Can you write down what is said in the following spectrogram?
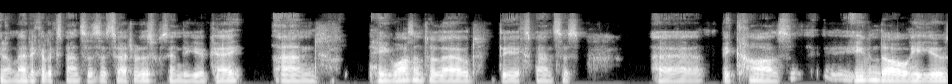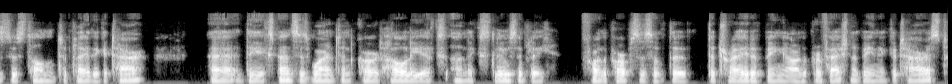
you know, medical expenses, etc. This was in the UK, and he wasn't allowed the expenses uh, because even though he used his thumb to play the guitar, uh, the expenses weren't incurred wholly ex- and exclusively for the purposes of the the trade of being or the profession of being a guitarist.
